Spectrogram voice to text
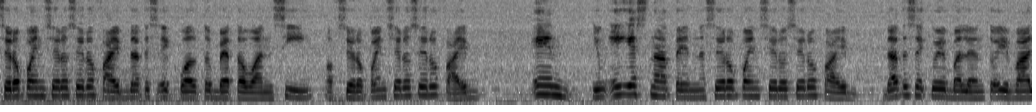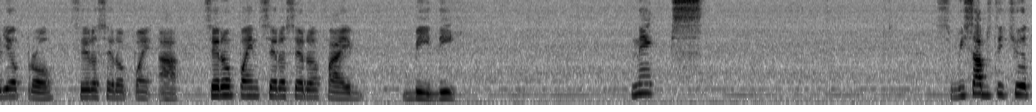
0.005 that is equal to beta 1C of 0.005 and yung AS natin na 0.005 that is equivalent to a value rho 00. Ah, 0.005 BD. Next, we substitute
